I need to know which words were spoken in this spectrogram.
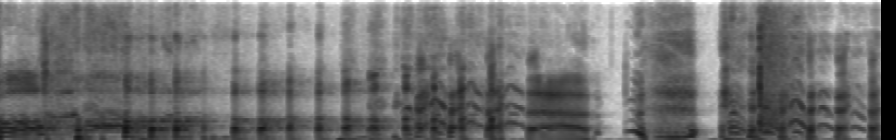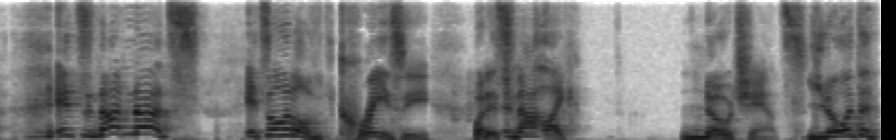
it's not nuts. It's a little crazy, but it's not like no chance. You know what the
